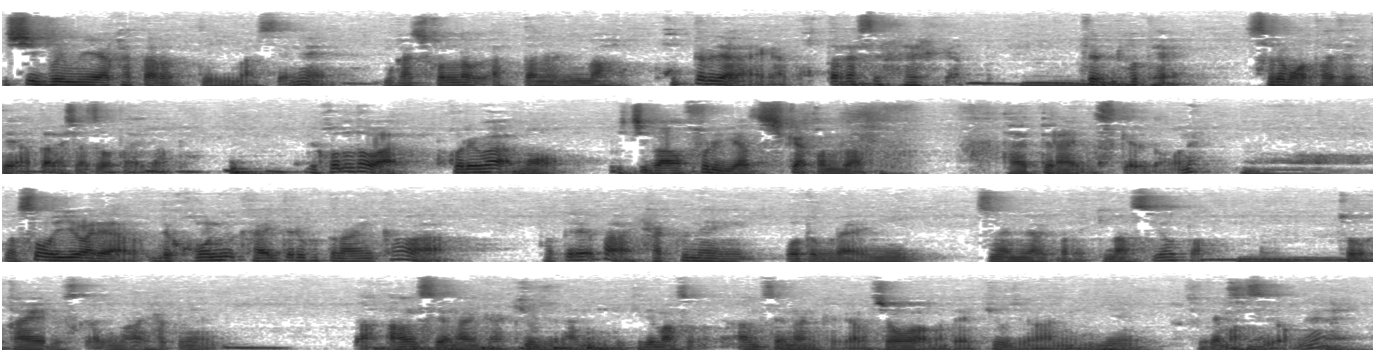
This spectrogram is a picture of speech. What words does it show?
石踏みは語るって言いましてね、昔こんなことあったのに今掘ってるじゃないか、ほったらせられるか、というので、それも立てて新しい状態だと。で、今度は、これはもう一番古いやつしか今度は耐えてないんですけれどもね。まあ、そう言われある。で、ここに書いてることなんかは、例えば100年ごとぐらいに津波がまた来ますよと。ちょうど変えですから、今は100年。安政なんか90何人で切れますので、安政なんかから昭和まで90何人に切れますよね。ね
